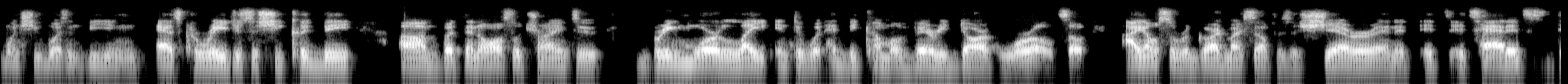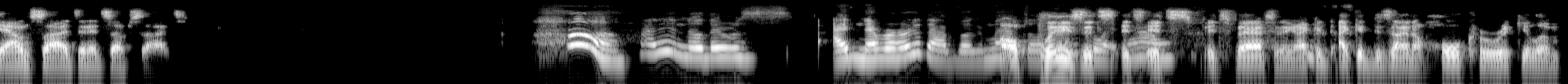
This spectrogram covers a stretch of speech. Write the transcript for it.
when she wasn't being as courageous as she could be, um, but then also trying to bring more light into what had become a very dark world. So I also regard myself as a sharer, and it, it it's had its downsides and its upsides. Huh. I didn't know there was I've never heard of that book. oh, please, it's it it's it's it's fascinating. I could I could design a whole curriculum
